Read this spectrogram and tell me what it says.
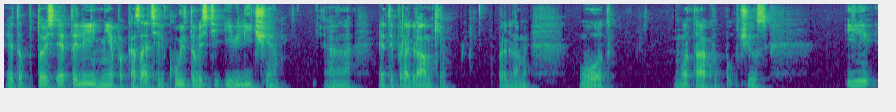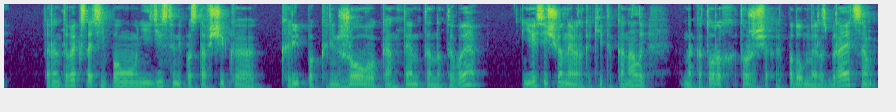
Это, то есть это ли не показатель культовости и величия э, этой программки, программы? Вот. Вот так вот получилось. И РНТВ, кстати, по-моему, не единственный поставщик э, крипа кринжового контента на ТВ. Есть еще, наверное, какие-то каналы, на которых тоже подобное разбирается,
